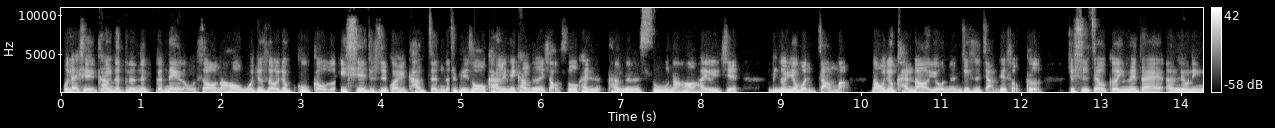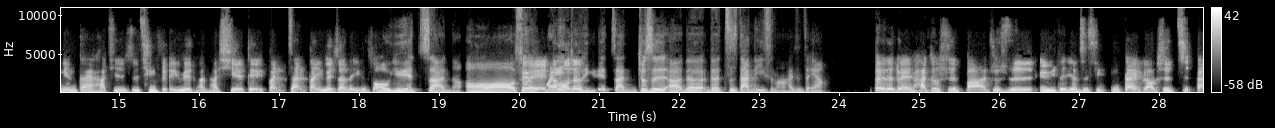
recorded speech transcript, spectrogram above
我在写抗争的那个内容的时候，然后我就时候就 Google 了一些就是关于抗争的，就比如说我看了一些抗争的小说，看抗争的书，然后还有一些比如说一些文章嘛，然后我就看到有人就是讲这首歌。就是这首歌，因为在呃六零年代，它其实是清水乐团他写给反战、反越战的一个哦，越战啊，哦，所以然后那个越战就是啊的的子弹的意思吗？还是怎样？对对对，他就是把就是雨这件事情代表是子弹，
